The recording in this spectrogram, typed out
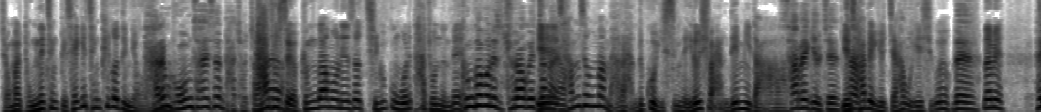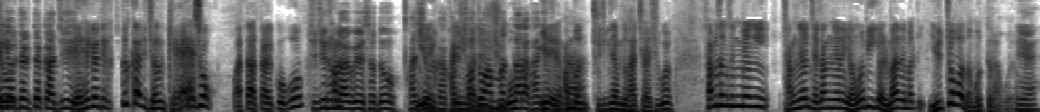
정말 동네 챙피, 세계 챙피거든요. 다른 보험사에서는 다 줬잖아요. 다 줬어요. 금감원에서 지급공고를 다 줬는데. 금감원에서 주라고 했잖아요. 예, 삼성만 말을 안 듣고 있습니다. 이러시면 안 됩니다. 400일째. 네, 400일째 하고 계시고요. 네. 그다음에 해결될 때까지. 네, 해결될 끝까지 저는 계속 왔다 갔다 할 거고. 주진우 삼... 라이브에서도 관심을 예, 갖고 관심 저도 한번 따라가겠습니다. 예, 한번 주진기자님도 같이 하시고요. 삼성생명이 작년 재작년에 영업이익이 얼마 되면 1조가 넘었더라고요. 예.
